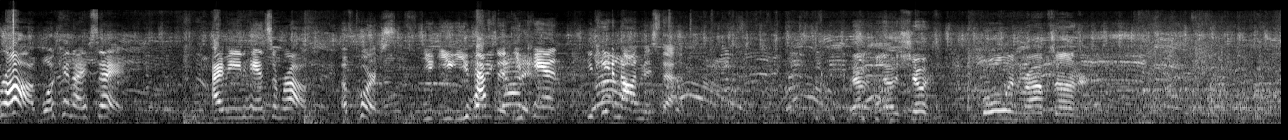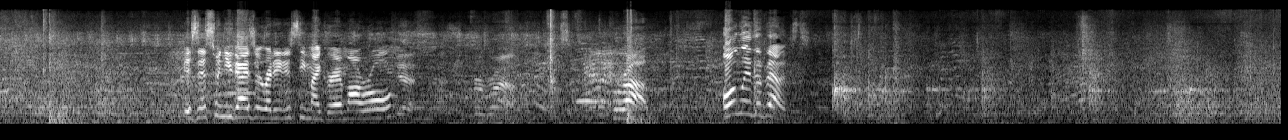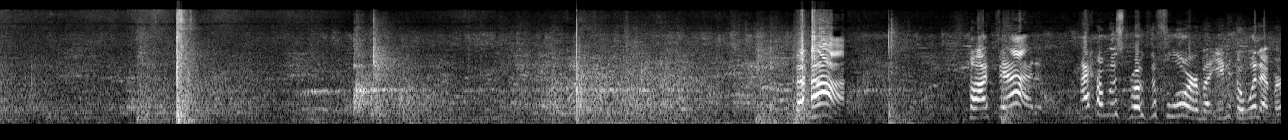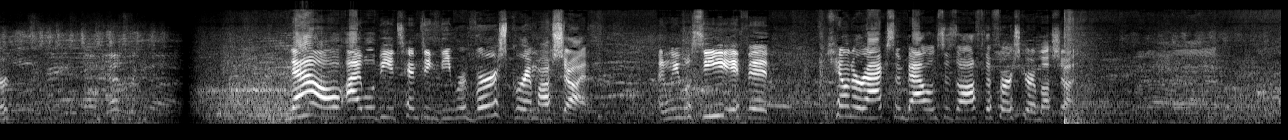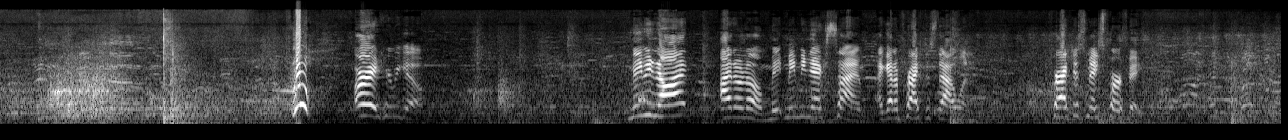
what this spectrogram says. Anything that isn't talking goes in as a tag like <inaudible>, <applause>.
Rob. What can I say? I mean, handsome Rob. Of course. You you, you have to. You can't. You can't not miss that. That, show bowl in Rob's honor. Is this when you guys are ready to see my grandma roll? Yes, for Rob. For Rob. Only the best. <laughs> Not bad. I almost broke the floor, but you know, whatever. Now I will be attempting the reverse grandma shot. And we will see if it counteracts and balances off the first grandma shot. Whew! All right, here we go. Maybe not. I don't know. Maybe next time. I gotta practice that one. Practice makes perfect. Thank you.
